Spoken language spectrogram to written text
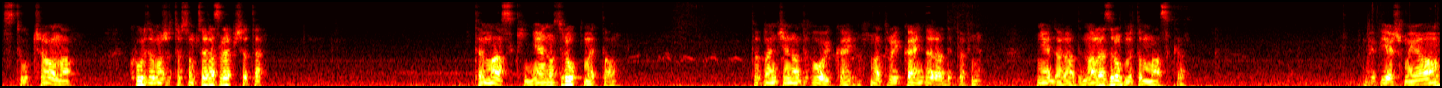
Stłuczona. Kurde, może to są coraz lepsze te. Te maski, nie? No zróbmy to. To będzie na dwójkę. Na trójkę nie da rady pewnie. Nie da rady, no ale zróbmy tą maskę. Wybierzmy ją.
